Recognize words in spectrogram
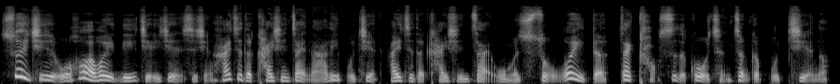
所以其实我后来会理解一件事情：孩子的开心在哪里不见？孩子的开心在我们所谓的在考试的过程整个不见哦。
